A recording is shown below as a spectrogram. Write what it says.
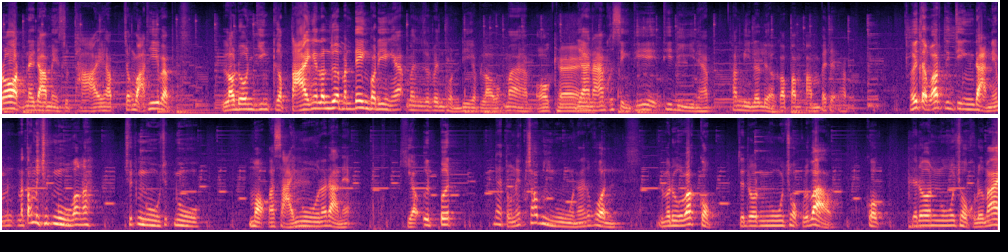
รอดในดาเมจสุดท้ายครับ จังหวะที่แบบเราโดนยิงเกือบตายเงี้ยแล้วเลือดมันเด้งพอดีอย่างเงี้ยมันจะเป็นผลดีกับเรามากๆครับ Okay. ยาน้ำคือสิ่งที่ที่ดีนะครับถ้ามีเหลือๆก็ปั๊มปั๊มๆไปเถอะครับเฮ้ยแต่ว่าจริง ๆ ด่านเนี้ยมันมันต้องมีชุดงูบ้างนะชุดงูชุดงู เหมาะกับสายงูนะด่านเนี้ย เขียวอึดปึดเนี่ยตรงนี้ชอบมีงูนะทุกคนมาดูว่ากบจะโดนงูฉกหรือเปล่า กบจะโดนงูฉกหรือไม่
